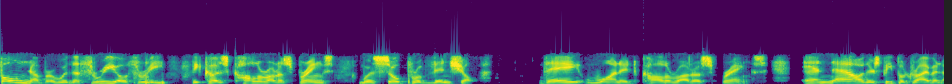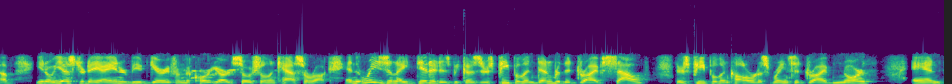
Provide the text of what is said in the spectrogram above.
phone number with a 303 because Colorado Springs was so provincial. They wanted Colorado Springs. And now there's people driving up. You know, yesterday I interviewed Gary from the Courtyard Social in Castle Rock. And the reason I did it is because there's people in Denver that drive south, there's people in Colorado Springs that drive north. And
